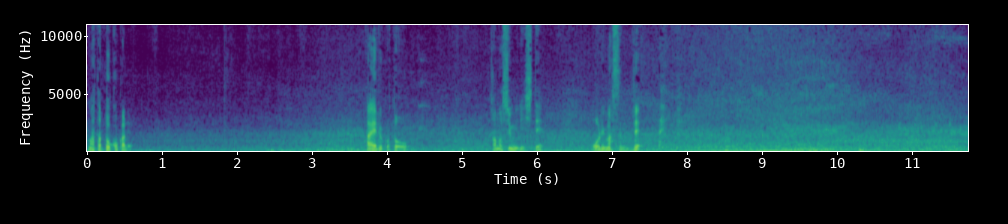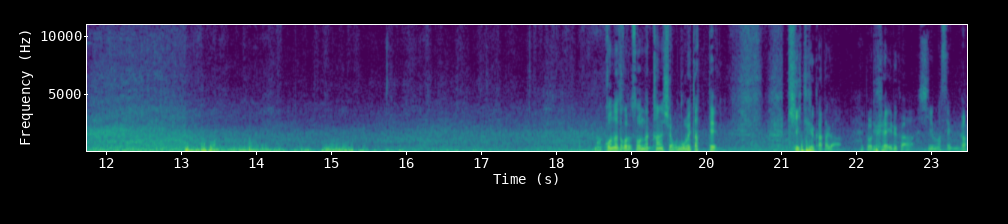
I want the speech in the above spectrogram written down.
またどこかで。会えることを楽しみにしておりますんで。まあこんなところでそんな感謝を述べたって聞いてる方がどれくらいいるか知りませんが。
